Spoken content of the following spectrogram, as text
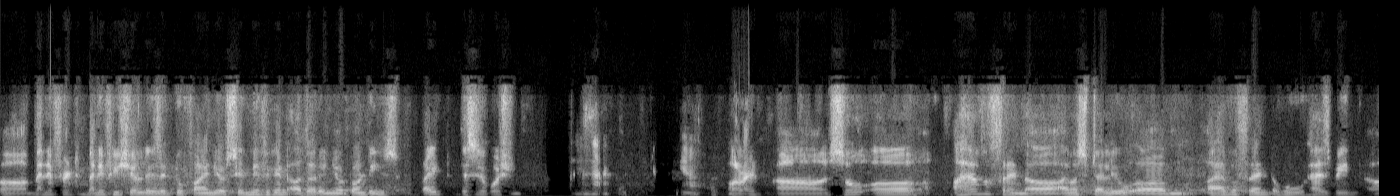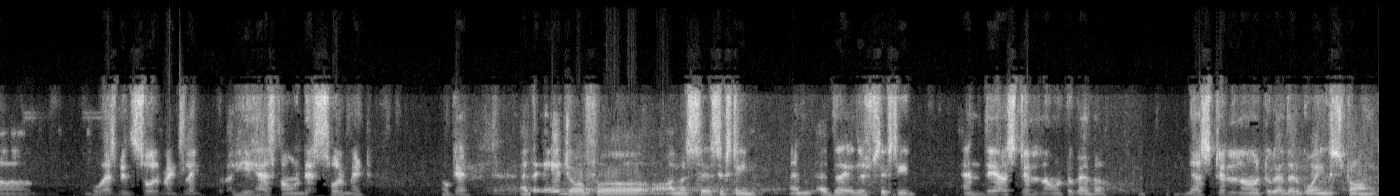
uh, benefit beneficial is it to find your significant other in your twenties, right? This is your question. Exactly. Yeah. All right. Uh, so, uh, I have a friend. Uh, I must tell you, um, I have a friend who has been uh, who has been soulmate. Like he has found his soulmate. Okay, at the age of uh, I must say sixteen. I'm at the age of sixteen, and they are still now together. They are still now together, going strong.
